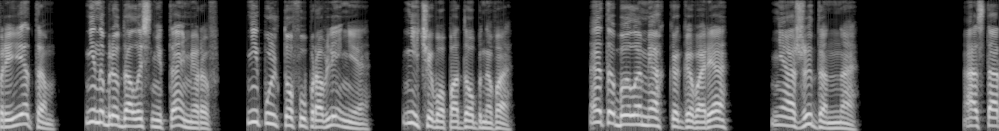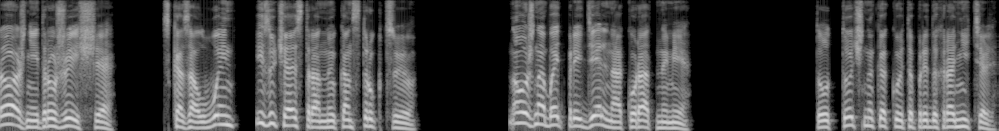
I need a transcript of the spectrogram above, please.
При этом не наблюдалось ни таймеров, ни пультов управления, ничего подобного. Это было, мягко говоря, неожиданно. «Осторожней, дружище», — сказал Уэйн, изучая странную конструкцию. «Нужно быть предельно аккуратными. «Тут точно какой-то предохранитель»,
